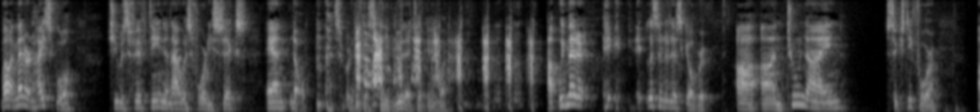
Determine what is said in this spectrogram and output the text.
well i met her in high school she was 15 and i was 46 and no that's ridiculous i can't even do that joke anymore uh, we met at hey, hey, listen to this gilbert. Uh, on 2964 uh,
